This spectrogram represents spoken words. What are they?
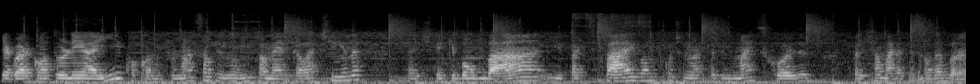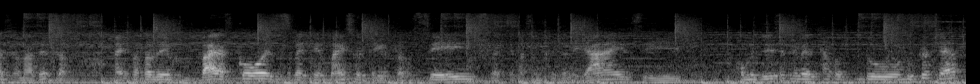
E agora com a turnê aí, com a eles vão vir pra América Latina, a gente tem que bombar e participar e vamos continuar fazendo mais coisas para chamar a atenção da Pra banda. chamar a atenção. A gente vai fazer várias coisas, vai ter mais sorteios pra vocês, vai ter bastante coisas legais e, como eu disse, a primeira etapa do, do projeto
